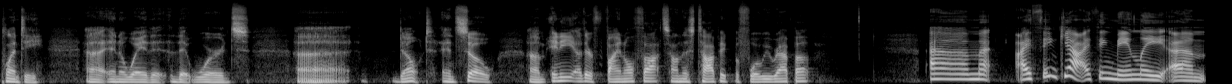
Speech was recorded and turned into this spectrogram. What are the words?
plenty uh, in a way that that words uh, don't. And so, um, any other final thoughts on this topic before we wrap up? Um, I think yeah, I think mainly um,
